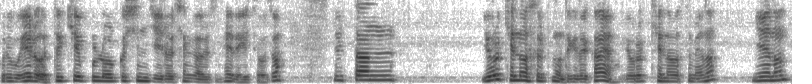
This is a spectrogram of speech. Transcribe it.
그리고 얘를 어떻게 불러올 것인지를 생각을 좀 해야 되겠죠, 그죠? 일단 이렇게 넣었을 때는 어떻게 될까요? 이렇게 넣었으면은 얘는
